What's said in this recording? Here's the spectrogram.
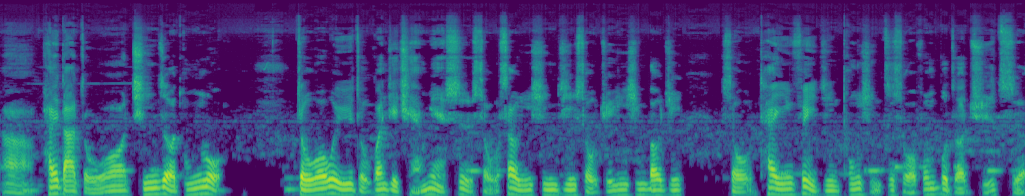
啊，拍打肘窝，清热通络。肘窝位于肘关节前面，是手少阴心经、手厥阴心包经、手太阴肺经通行之所，分布着曲尺、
